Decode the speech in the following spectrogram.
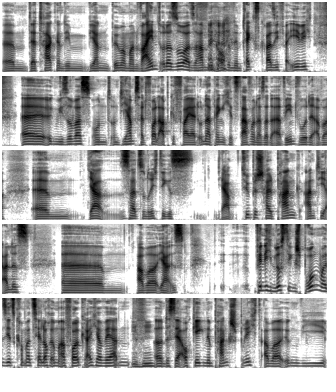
ähm, der Tag, an dem Jan Böhmermann weint oder so. Also haben den auch in dem Text quasi verewigt. Äh, irgendwie sowas. Und, und die haben es halt voll abgefeiert, unabhängig jetzt davon, dass er da erwähnt wurde. Aber ähm, ja, es ist halt so ein richtiges, ja, typisch halt Punk, Anti-Alles. Ähm, aber ja, ist. Finde ich einen lustigen Sprung, weil sie jetzt kommerziell auch immer erfolgreicher werden. Mhm. Äh, das ja auch gegen den Punk spricht, aber irgendwie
